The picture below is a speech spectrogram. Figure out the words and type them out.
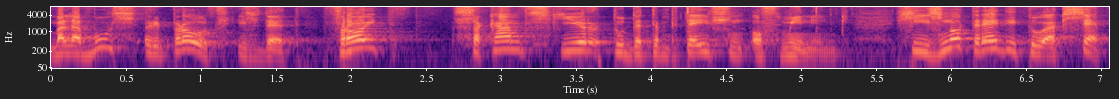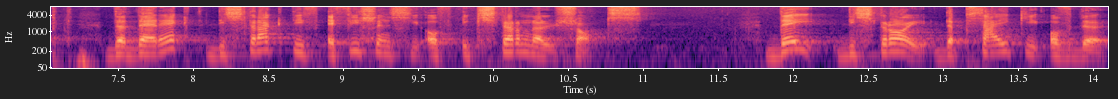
Malabou's reproach is that Freud succumbs here to the temptation of meaning. He is not ready to accept the direct destructive efficiency of external shocks. They destroy the psyche of the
